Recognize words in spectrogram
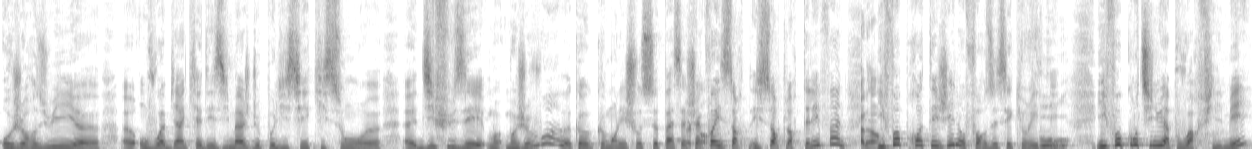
aujourd'hui, on voit bien qu'il y a des images de policiers qui sont diffusées. Moi, moi, je vois comment les choses se passent à chaque fois, ils sortent, ils sortent leur téléphone. il faut protéger nos forces de sécurité. Il faut continuer à pouvoir filmer.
